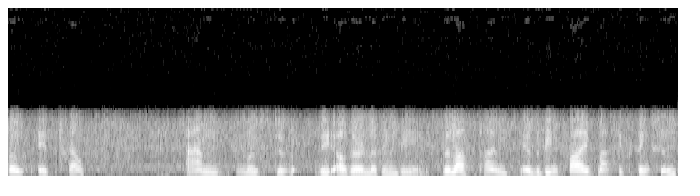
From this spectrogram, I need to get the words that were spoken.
both itself and most of the other living beings. The last time, you know, there have been five mass extinctions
